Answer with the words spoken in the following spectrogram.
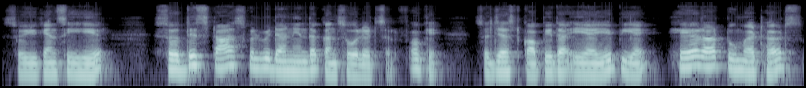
So you can see here. So this task will be done in the console itself. Okay. So just copy the AI API. Here are two methods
